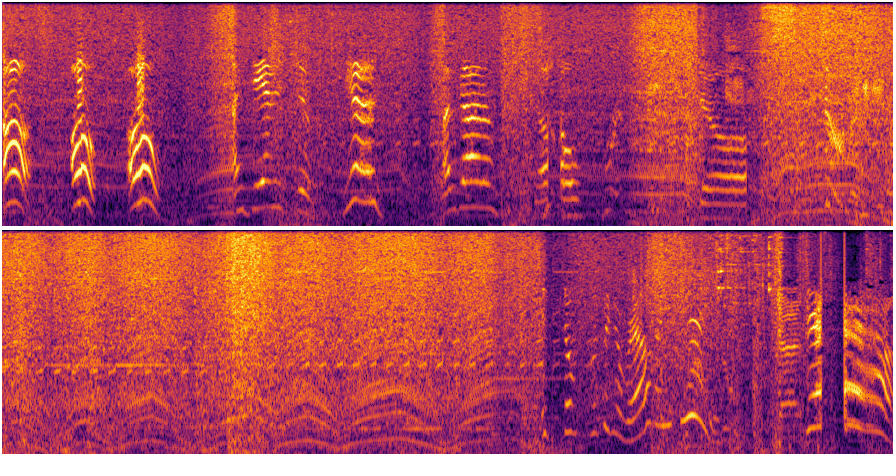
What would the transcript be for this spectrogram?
Oh, oh, oh! I damaged him. Yes! I've got him. No. No. Terminator. It's still flipping around? Are you serious? Guys, Yeah!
